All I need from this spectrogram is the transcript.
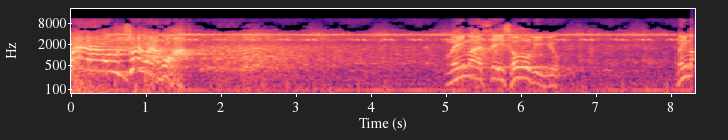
ဝဲတာဆွဲသွားတာပေါ့ဟာမိမစိတ်ဆိုးပြီပြုမိမ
